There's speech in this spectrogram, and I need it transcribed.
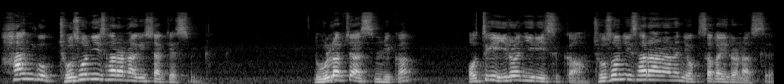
한국 조선이 살아나기 시작했습니다. 놀랍지 않습니까? 어떻게 이런 일이 있을까? 조선이 살아나는 역사가 일어났어요.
